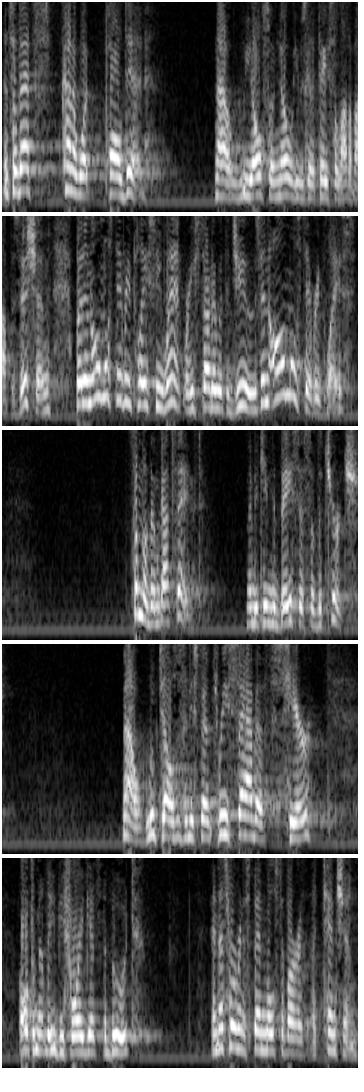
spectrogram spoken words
And so that's kind of what Paul did. Now, we also know he was going to face a lot of opposition, but in almost every place he went where he started with the Jews, in almost every place, some of them got saved. They became the basis of the church. Now, Luke tells us that he spent three Sabbaths here, ultimately before he gets the boot. And that's where we're going to spend most of our attention,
